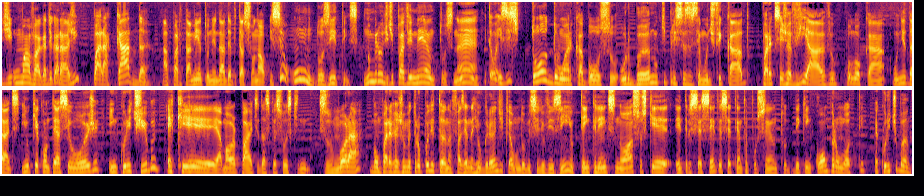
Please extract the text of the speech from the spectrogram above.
de uma vaga de garagem para cada apartamento, unidade habitacional. Isso é um dos itens. Número de pavimentos, né? Então, existe todo um arcabouço urbano que precisa ser modificado para que seja viável colocar unidades. E o que acontece hoje em Curitiba é que a maior parte das pessoas que precisam morar vão para a região metropolitana. Fazenda Rio Grande, que é um domicílio vizinho, tem clientes nossos que entre 60% e 70% de quem compra um lote é curitibano.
